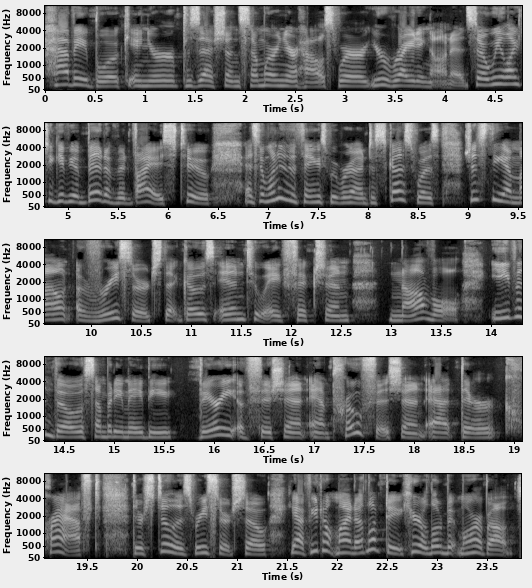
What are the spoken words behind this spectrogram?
have a book in your possession somewhere in your house where you're writing on it. So, we like to give you a bit of advice too. And so, one of the things we were going to discuss was just the amount of research that goes into a fiction novel, even though somebody may be very efficient and proficient at their craft, there still is research. So, yeah, if you don't mind, I'd love to hear a little bit more about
